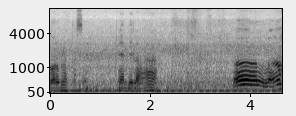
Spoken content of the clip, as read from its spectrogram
গরম লাগতেছে ফ্যান দিলাম হ্যাঁ। আল্লাহ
